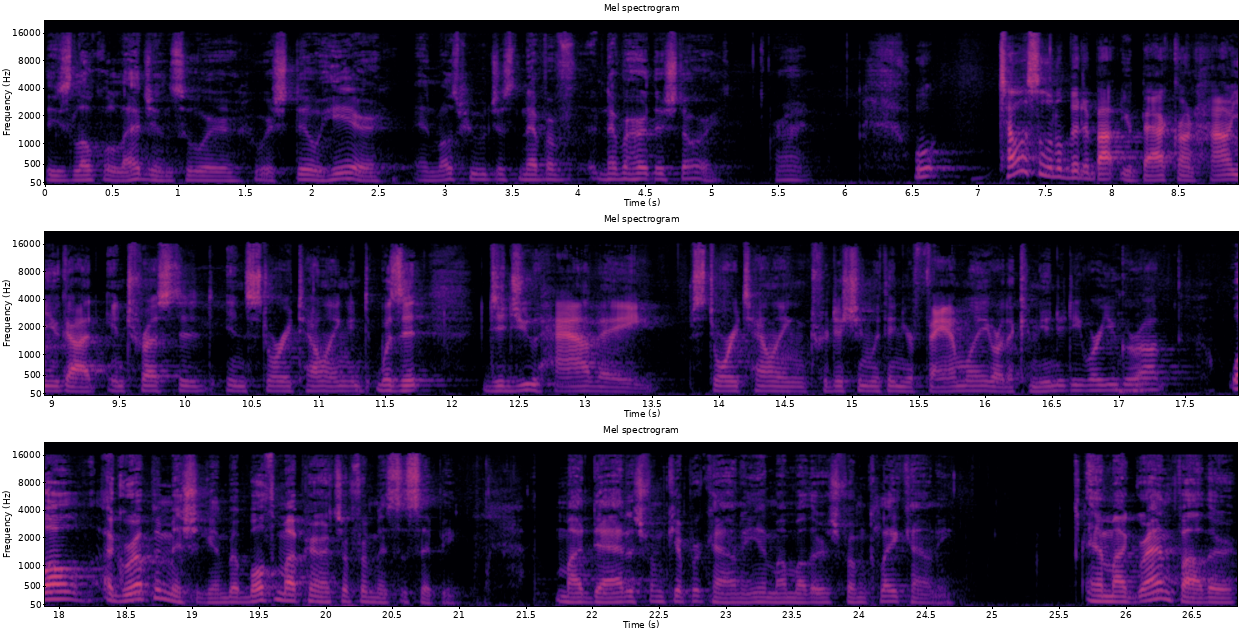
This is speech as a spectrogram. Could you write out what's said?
these local legends who are who are still here, and most people just never never heard their story. right. Well, tell us a little bit about your background, how you got interested in storytelling. Was it? Did you have a storytelling tradition within your family or the community where you grew mm-hmm. up? Well, I grew up in Michigan, but both of my parents are from Mississippi. My dad is from Kemper County, and my mother is from Clay County. And my grandfather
